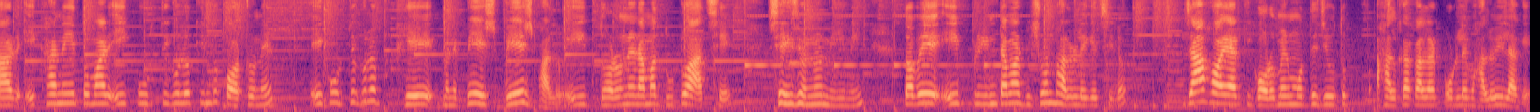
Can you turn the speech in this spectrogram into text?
আর এখানে তোমার এই কুর্তিগুলো কিন্তু কটনের এই কুর্তিগুলো ভে মানে বেশ বেশ ভালো। এই ধরনের আমার দুটো আছে, সেই জন্য নিইনি তবে এই প্রিন্ট আমার ভীষণ ভালো লেগেছিল। যা হয় আর কি, গরমের মধ্যে যেহেতু হালকা কালার পরলে ভালোই লাগে।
